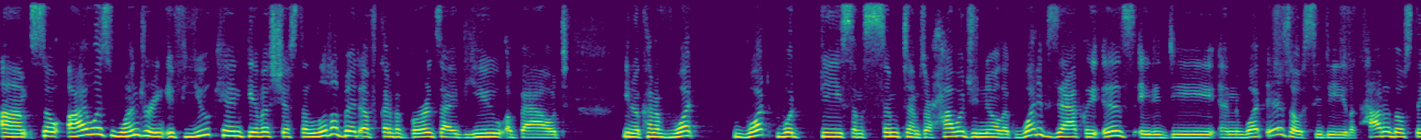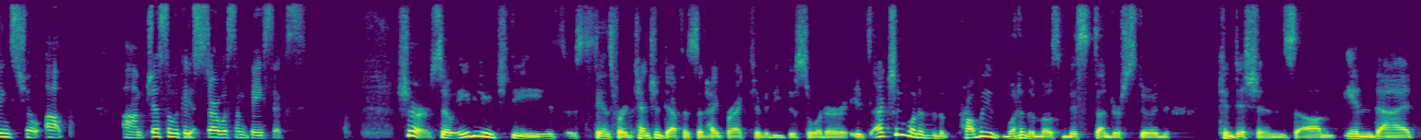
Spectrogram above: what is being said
Um, so I was wondering if you can give us just a little bit of kind of a bird's eye view about, you know, kind of what what would be some symptoms or how would you know like what exactly is ADD and what is OCD? Like how do those things show up? Um, just so we can start with some basics. Sure. So ADHD is, stands for attention deficit hyperactivity disorder. It's actually one of the probably one of the most misunderstood conditions um, in that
